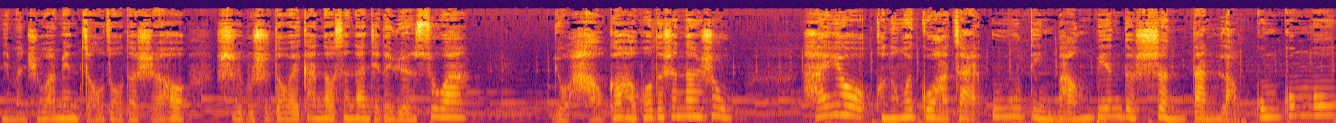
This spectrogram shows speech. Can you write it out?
你们去外面走走的时候，是不是都会看到圣诞节的元素啊？有好高好高的圣诞树，还有可能会挂在屋顶旁边的圣诞老公公哦。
